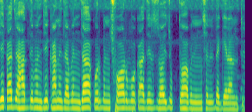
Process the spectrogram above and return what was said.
যে কাজে হাত দেবেন, যেখানে যাবেন, যা করবেন, সর্ব কাজের জয়যুক্ত হবেন ইনশাল্লাহ এটা গ্যারান্টি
